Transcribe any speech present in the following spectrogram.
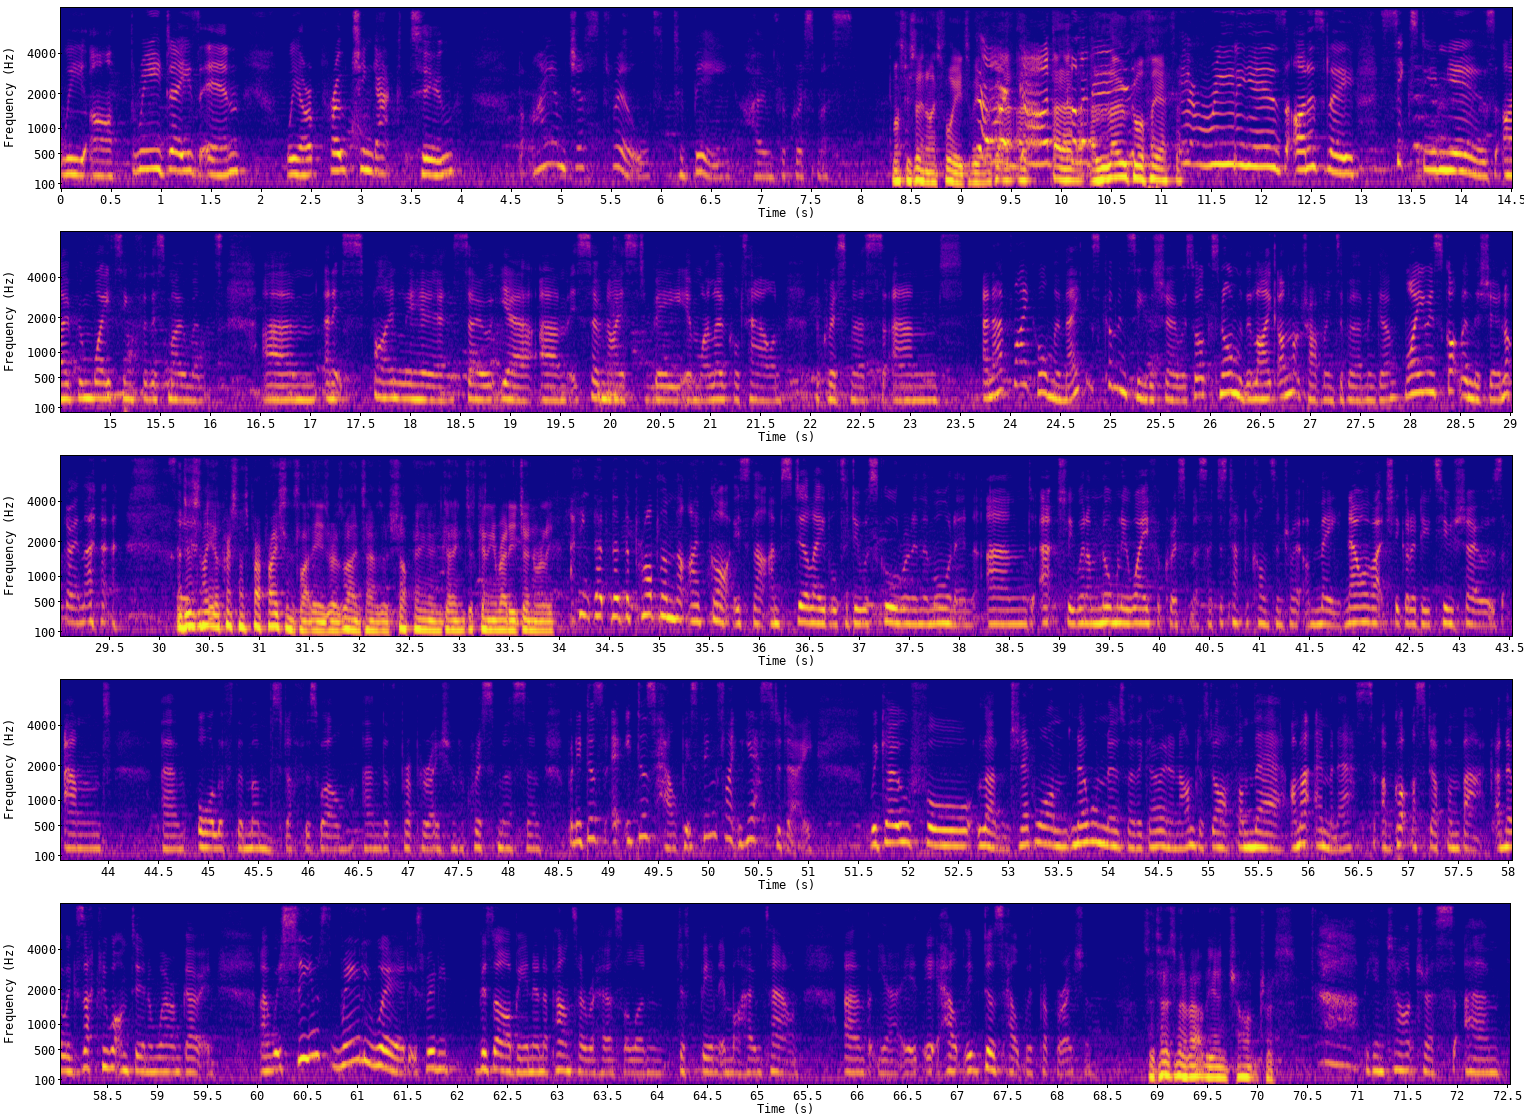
We are three days in, we are approaching Act Two, but I am just thrilled to be home for Christmas. Must be so nice for you to be Oh my a, God, a, a local theatre. It really is, honestly. 16 years I've been waiting for this moment, um, and it's finally here. So, yeah, um, it's so nice to be in my local town for Christmas and. And I've like all my mates come and see the show as well, because normally they're like, "I'm not travelling to Birmingham. Why are you in Scotland this year? Not going there." So, And does it make your Christmas preparations like easier as well in terms of shopping and getting just getting ready generally? I think that the, the problem that I've got is that I'm still able to do a school run in the morning, and actually, when I'm normally away for Christmas, I just have to concentrate on me. Now I've actually got to do two shows and. Um, all of the mum stuff as well, and of the preparation for Christmas, and but it does it does help. It's things like yesterday, we go for lunch, and everyone, no one knows where they're going, and I'm just off. I'm there. I'm at M&S. I've got my stuff. I'm back. I know exactly what I'm doing and where I'm going, uh, which seems really weird. It's really bizarre being in a panto rehearsal and just being in my hometown. Um, but yeah, it, it help. It does help with preparation. So tell us a bit about the Enchantress. The Enchantress. Um,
